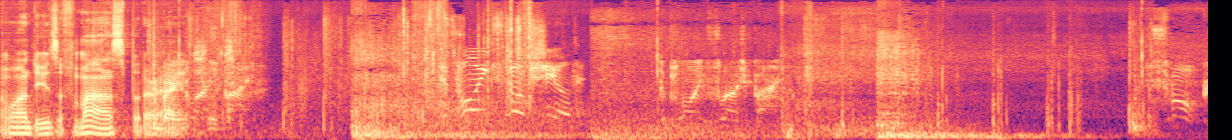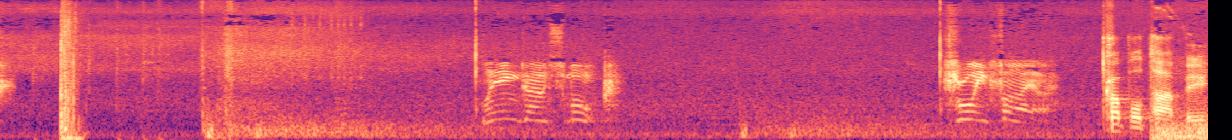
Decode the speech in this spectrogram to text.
I wanted to use a FAMAS, but alright. Right. Deploying smoke shield. Deploying flashbang. Smoke. Laying down smoke. Throwing fire. Couple top B.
